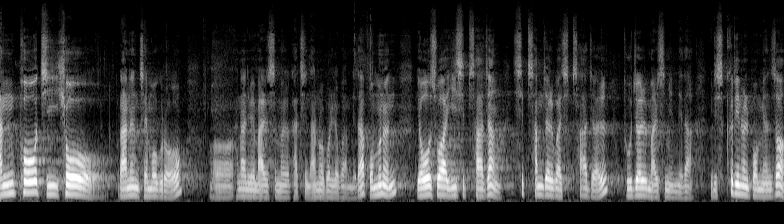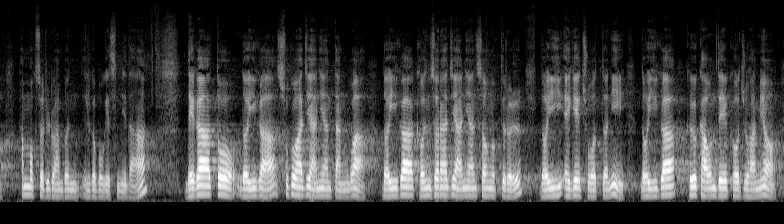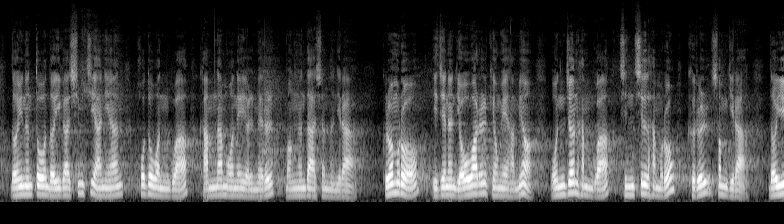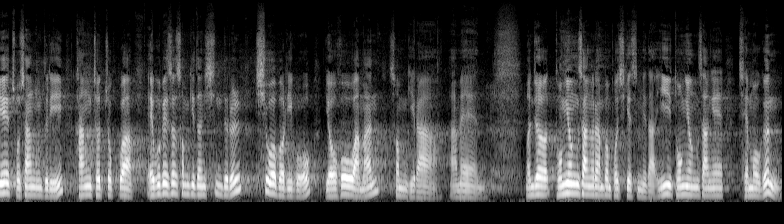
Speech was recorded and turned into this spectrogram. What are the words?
반포지효라는 제목으로 어, 하나님의 말씀을 같이 나누어 보려고 합니다. 본문은 여호수아 24장 13절과 14절 두 절 말씀입니다. 우리 스크린을 보면서 한 목소리로 한번 읽어 보겠습니다. 내가 또 너희가 수고하지 아니한 땅과 너희가 건설하지 아니한 성읍들을 너희에게 주었더니 너희가 그 가운데 거주하며 너희는 또 너희가 심지 아니한 포도원과 감남원의 열매를 먹는다 하셨느니라. 그러므로 이제는 여호와를 경외하며 온전함과 진실함으로 그를 섬기라. 너희의 조상들이 강 저쪽과 애굽에서 섬기던 신들을 치워버리고 여호와만 섬기라. 아멘. 먼저 동영상을 한번 보시겠습니다. 이 동영상의 제목은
